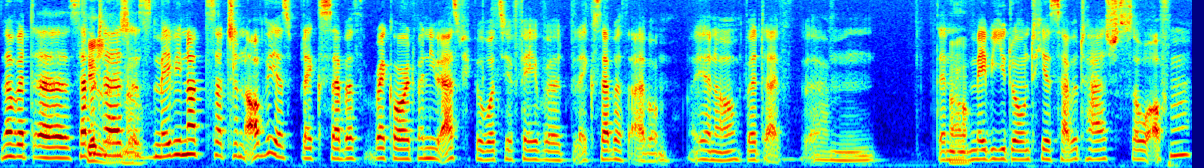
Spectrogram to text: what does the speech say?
no, but uh, Sabotage now. is maybe not such an obvious Black Sabbath record when you ask people what's your favorite Black Sabbath album, you know. But I've, um, then Oh. maybe you don't hear Sabotage so often.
